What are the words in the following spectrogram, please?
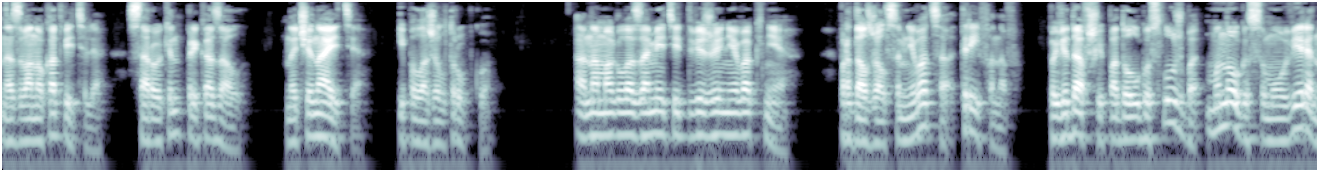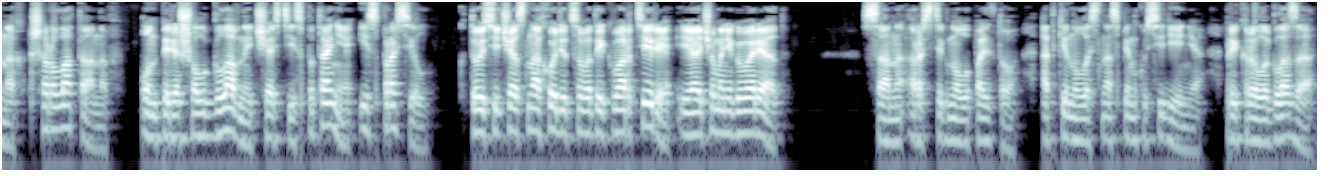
На звонок ответили. Сорокин приказал. «Начинайте», и положил трубку. Она могла заметить движение в окне. Продолжал сомневаться Трифонов, повидавший по долгу службы много самоуверенных шарлатанов. Он перешел к главной части испытания и спросил, кто сейчас находится в этой квартире и о чем они говорят?» Сана расстегнула пальто, откинулась на спинку сиденья, прикрыла глаза,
